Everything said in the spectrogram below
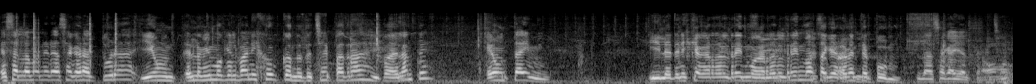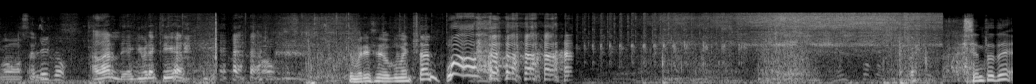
Esa es la manera de sacar altura y es, un- es lo mismo que el bunny hop cuando te echáis para atrás y para adelante. Es un timing. Y le tenéis que agarrar el ritmo, agarrar el ritmo hasta que repente pum, la sacáis alta. Vamos, vamos a hacer. A darle, hay que practicar. ¿Te parece documental? Siéntate.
